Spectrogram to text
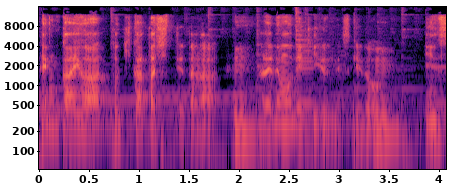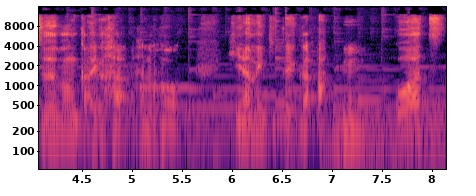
展開は解き方知ってたらうん。誰でもできるんですけど、うん。因数分解はあのひらめきというかあうん。ここはつ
